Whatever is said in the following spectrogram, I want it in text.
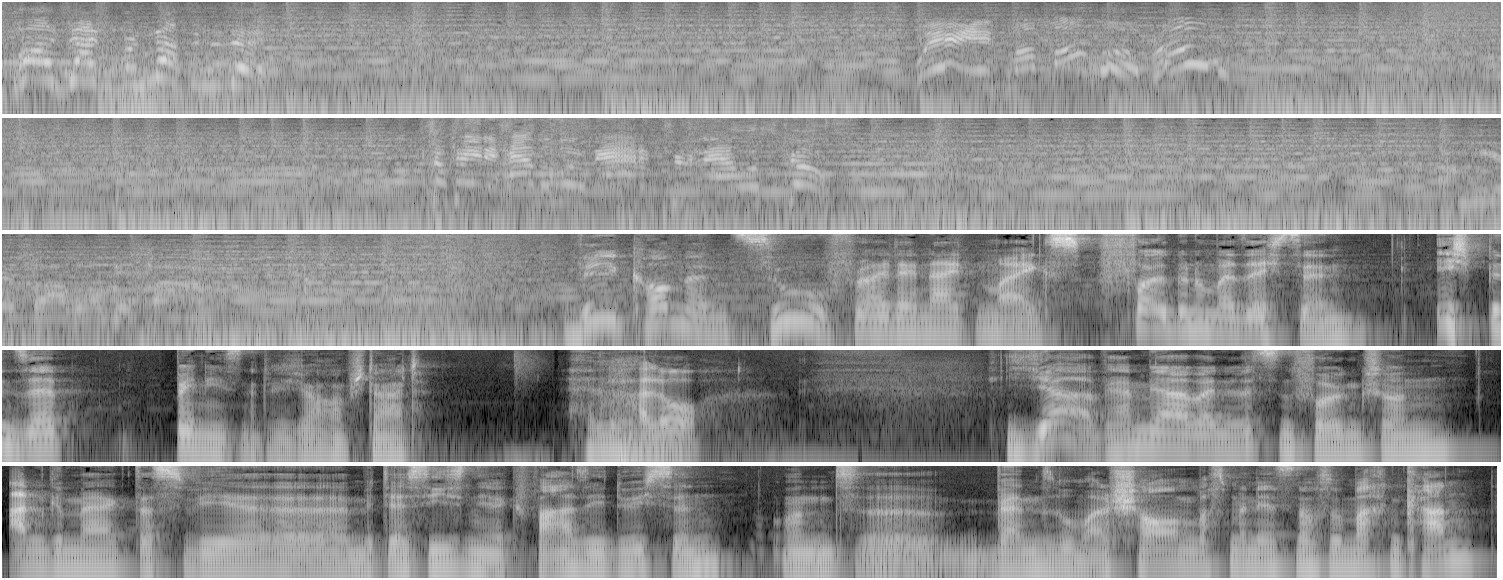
apologizing for nothing today. Where is my mama, bro? It's okay to have a little attitude now. Let's go. I'm here so I won't get fined. Willkommen zu Friday Night Mikes Folge Nummer 16. Ich bin Sepp, Benny ist natürlich auch am Start. Hallo. Hallo. Ja, wir haben ja bei den letzten Folgen schon angemerkt, dass wir äh, mit der Season ja quasi durch sind und äh, werden so mal schauen, was man jetzt noch so machen kann.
